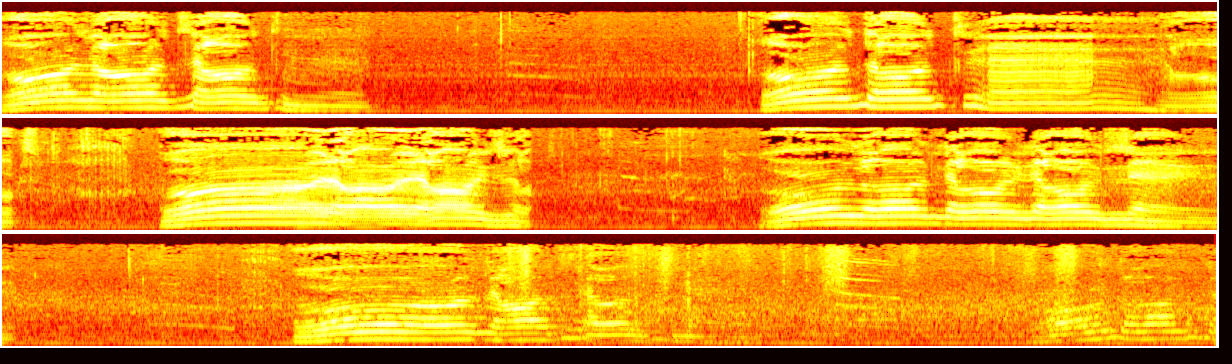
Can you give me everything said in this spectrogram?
我老早子，我老早，我老老早，我老老老子，我老老子，我老老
